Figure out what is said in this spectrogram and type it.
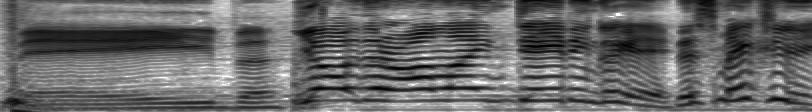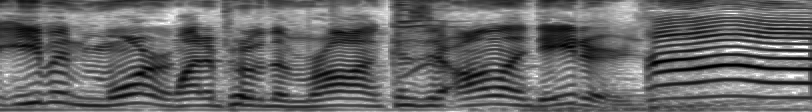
babe. Yo, they're online dating. Okay, this makes me even more want to prove them wrong because they're online daters. Hi.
